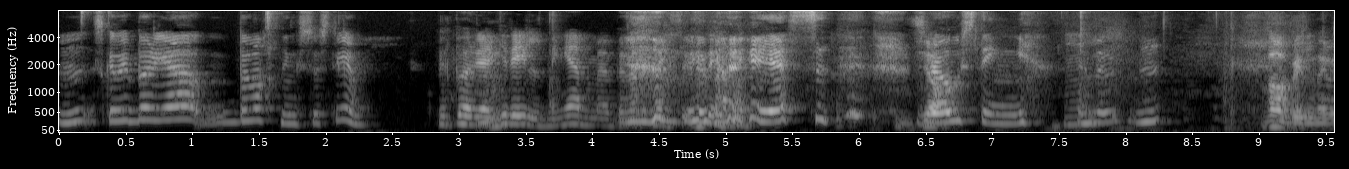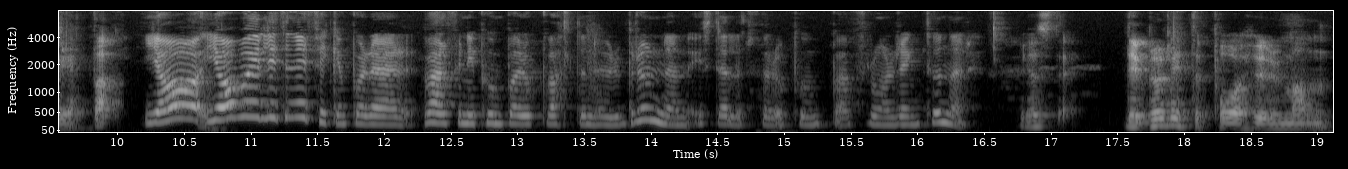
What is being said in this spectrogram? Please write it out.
Mm. Ska vi börja bevattningssystem? Vi börjar Mm. grillningen med bevattningssystem. yes! Ja, Roasting. Mm. Mm. vad vill ni veta? Ja, jag var ju lite nyfiken på det där varför ni pumpar upp vatten ur brunnen istället för att pumpa från regntunnor. Just det. Det beror lite på hur man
